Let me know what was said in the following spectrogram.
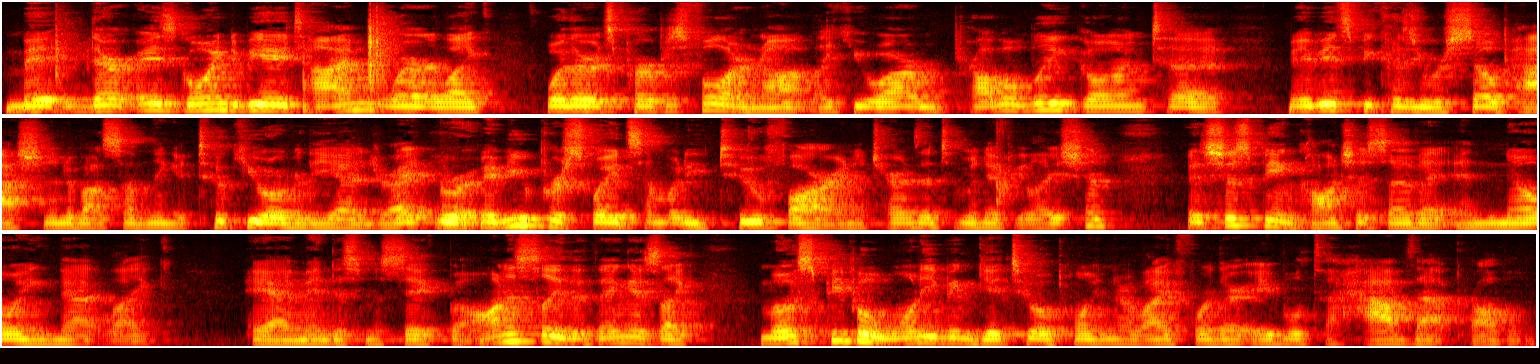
may, there is going to be a time where like whether it's purposeful or not, like you are probably going to maybe it's because you were so passionate about something it took you over the edge, right? Right. Maybe you persuade somebody too far and it turns into manipulation. It's just being conscious of it and knowing that like, hey, I made this mistake. But honestly, the thing is like most people won't even get to a point in their life where they're able to have that problem.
